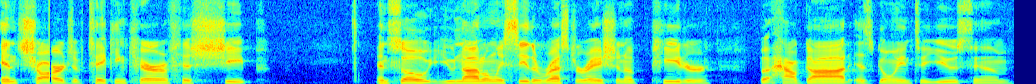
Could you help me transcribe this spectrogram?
in charge of taking care of his sheep. And so you not only see the restoration of Peter, but how God is going to use him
